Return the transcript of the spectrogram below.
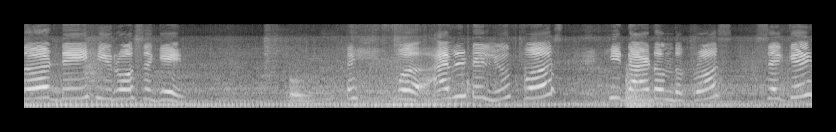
third day he rose again. Uh, I will tell you. First, he died on the cross. Second,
